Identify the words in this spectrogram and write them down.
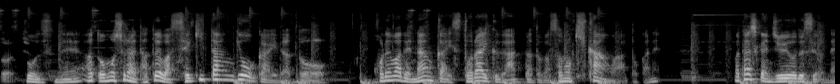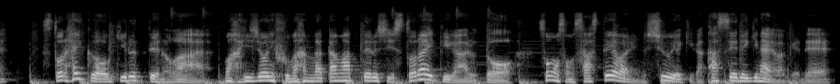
となんでそうですね。あと面白いのは、例えば石炭業界だと、これまで何回ストライクがあったとか、その期間はとかね。まあ、確かに重要ですよね。ストライクが起きるっていうのは、まあ、非常に不満が溜まってるし、ストライキがあると、そもそもサステナブルの収益が達成できないわけで、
